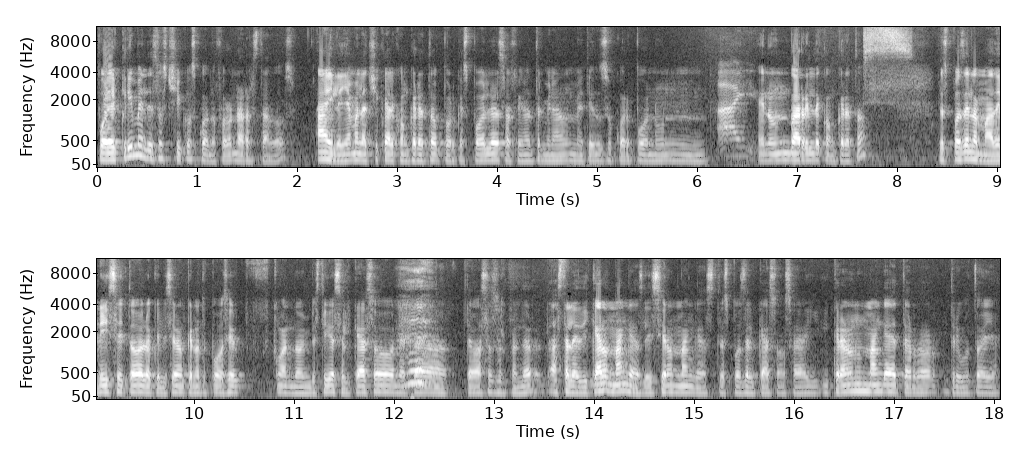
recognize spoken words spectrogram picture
por el crimen de esos chicos cuando fueron arrestados, ah, y le llaman la chica del concreto porque spoilers, al final terminaron metiendo su cuerpo en un, Ay. en un barril de concreto. Después de la madriza y todo lo que le hicieron, que no te puedo decir, cuando investigues el caso, neta, te vas a sorprender. Hasta le dedicaron mangas, le hicieron mangas después del caso, o sea, y, y crearon un manga de terror tributo a ella,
